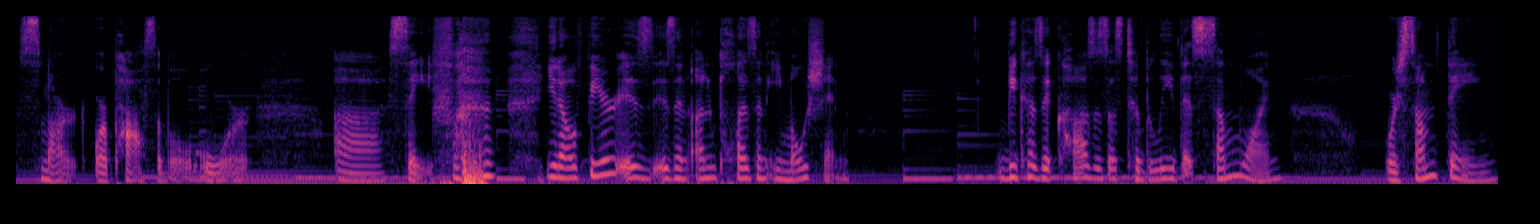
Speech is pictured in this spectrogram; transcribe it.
smart or possible or uh, safe. you know, fear is is an unpleasant emotion because it causes us to believe that someone or something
